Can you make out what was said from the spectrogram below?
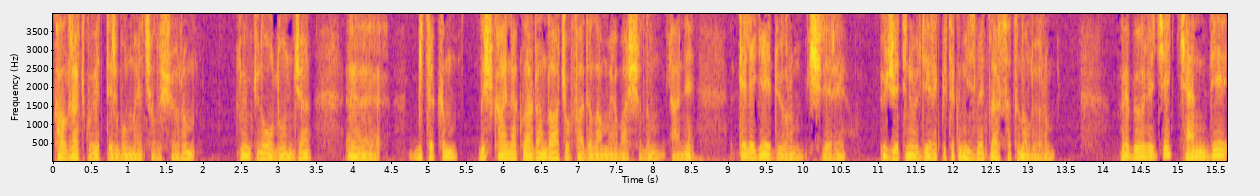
Kaldıraç kuvvetleri bulmaya çalışıyorum. Mümkün olduğunca e, bir takım dış kaynaklardan daha çok faydalanmaya başladım. Yani delege ediyorum işleri. Ücretini ödeyerek bir takım hizmetler satın alıyorum. Ve böylece kendi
